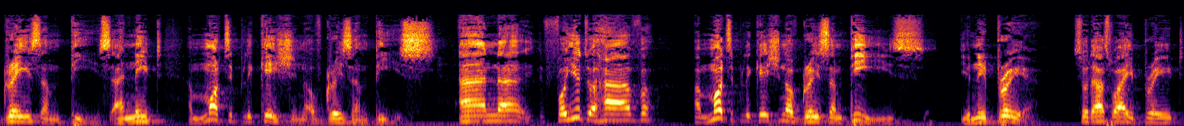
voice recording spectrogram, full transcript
grace and peace. I need a multiplication of grace and peace. And uh, for you to have a multiplication of grace and peace, you need prayer. So that's why he prayed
